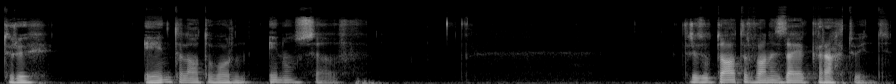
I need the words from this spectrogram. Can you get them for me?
terug één te laten worden in onszelf. Het resultaat ervan is dat je kracht wint.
